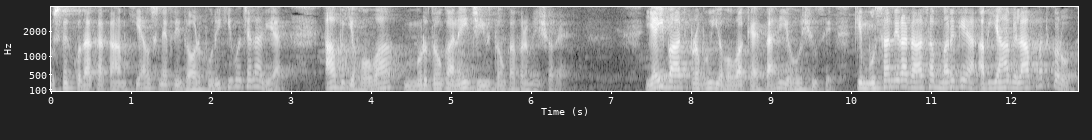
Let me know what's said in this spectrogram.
उसने खुदा का काम किया, उसने अपनी दौड़ पूरी की, वो चला गया। अब यहोवा मुर्दों का नहीं, जीवितों का परमेश्वर है। यही बात प्रभु यहोवा कहता है यहोशू से कि मूसा मेरा दास, अब मर गया, अब यहाँ विलाप मत करो।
